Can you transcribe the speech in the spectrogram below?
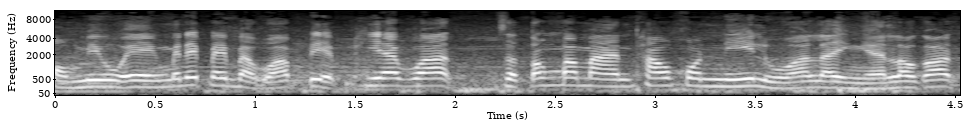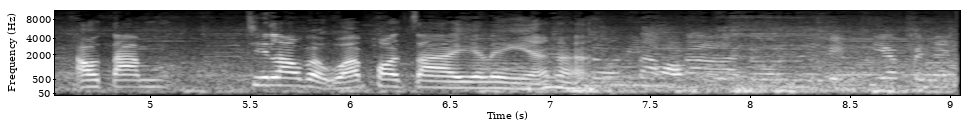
ของมิวเอง ไม่ได้ไปแบบว่าเปรียบเทียบว่าจะต้องประมาณเท่าคนนี้หรือว่าอะไรอย่างเงี้ยเราก็เอาตามที่เราแบบว่าพอใจอะไรอย่างเงี้ยค่ะ โดนตาโดนเปรียบเทียบเป็นยังไง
